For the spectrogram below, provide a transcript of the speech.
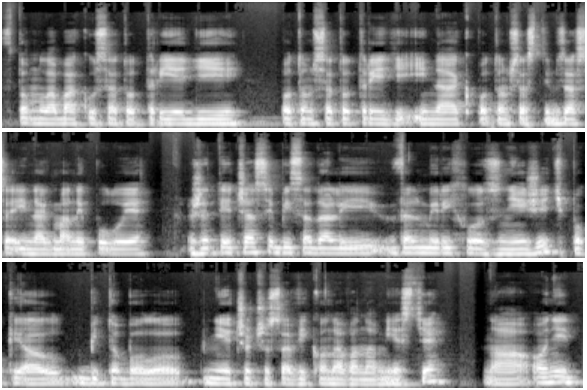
v tom labaku sa to triedí, potom sa to triedi inak, potom sa s tým zase inak manipuluje. Že tie časy by sa dali veľmi rýchlo znížiť, pokiaľ by to bolo niečo, čo sa vykonáva na mieste. No a oni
